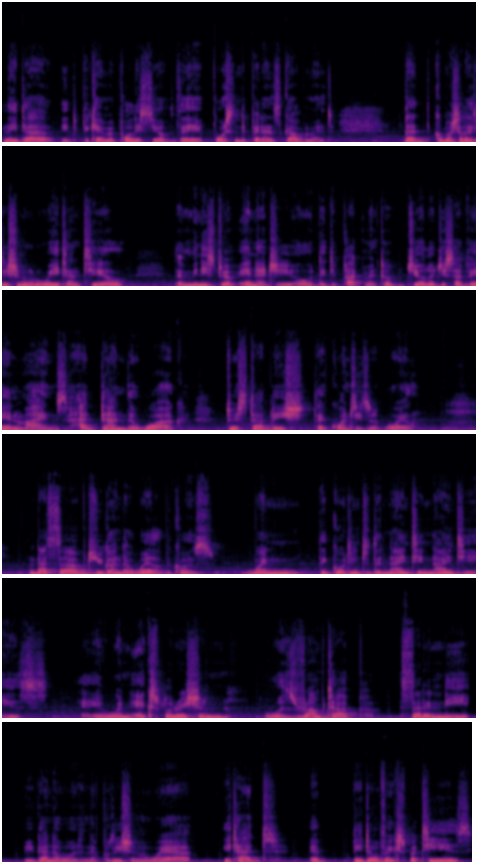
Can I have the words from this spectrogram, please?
later it became a policy of the post independence government, that commercialization would wait until the Ministry of Energy or the Department of Geology, Survey and Mines had done the work to establish the quantities of oil. And that served Uganda well because when they got into the 1990s, eh, Eh, when exploration was ramped up, suddenly Uganda was in a position where it had a bit of expertise,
